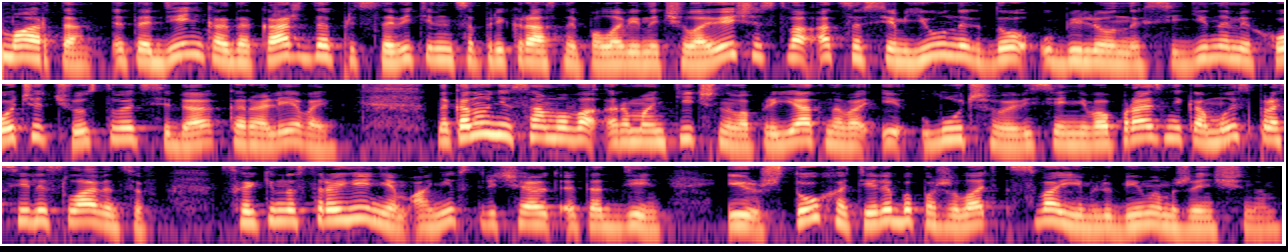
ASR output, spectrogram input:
марта – это день, когда каждая представительница прекрасной половины человечества, от совсем юных до убеленных сединами, хочет чувствовать себя королевой. Накануне самого романтичного, приятного и лучшего весеннего праздника мы спросили славянцев, с каким настроением они встречают этот день и что хотели бы пожелать своим любимым женщинам.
